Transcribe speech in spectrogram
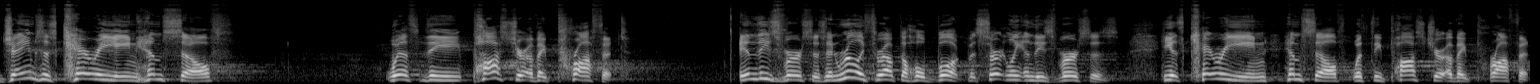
James is carrying himself with the posture of a prophet in these verses, and really throughout the whole book, but certainly in these verses, he is carrying himself with the posture of a prophet.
